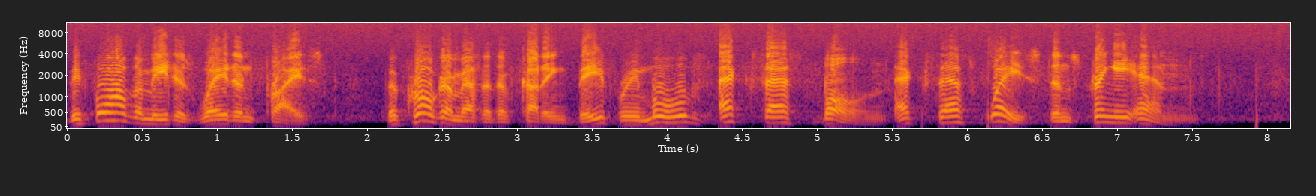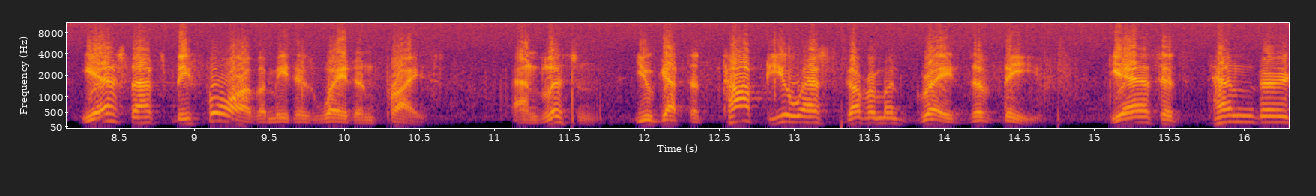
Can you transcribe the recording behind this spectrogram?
before the meat is weighed and priced, the Kroger method of cutting beef removes excess bone, excess waste, and stringy ends. Yes, that's before the meat is weighed and priced. And listen, you get the top U.S. government grades of beef. Yes, it's tender,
